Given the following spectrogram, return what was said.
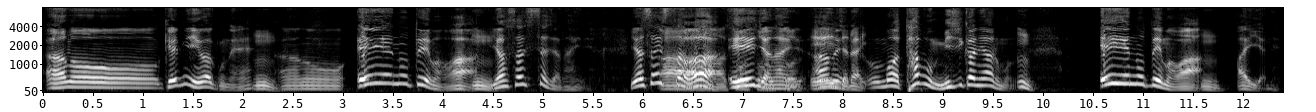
あのー、ケニー曰くね、うんあのー、永遠のテーマは、うん優しさじゃないね。優しさあはー永遠じゃない永遠じゃないまあ多分身近にあるもの。うん永遠のテーマは、うん愛やね。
